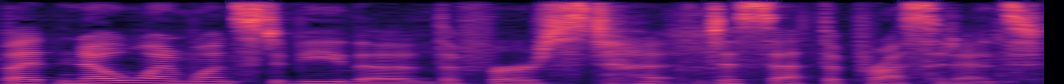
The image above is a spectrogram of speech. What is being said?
but no one wants to be the the first to set the precedent.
